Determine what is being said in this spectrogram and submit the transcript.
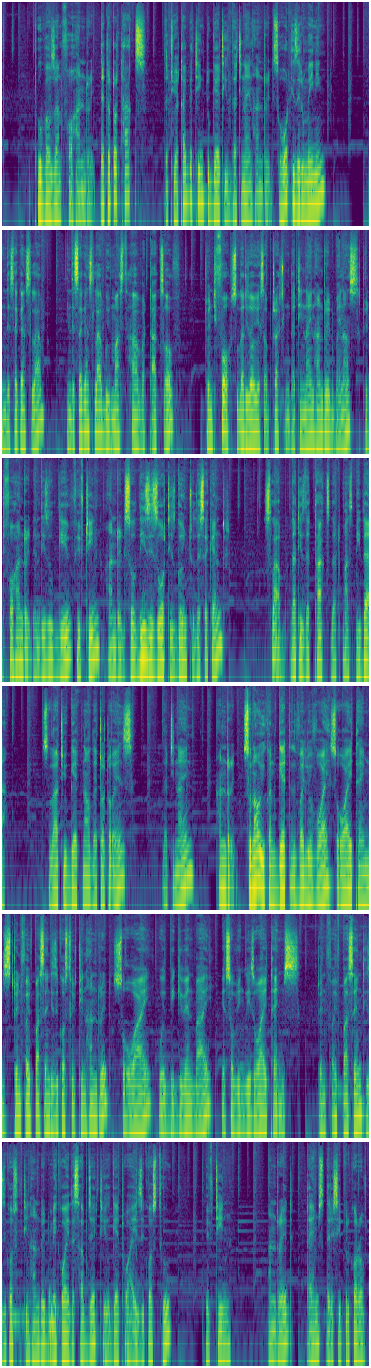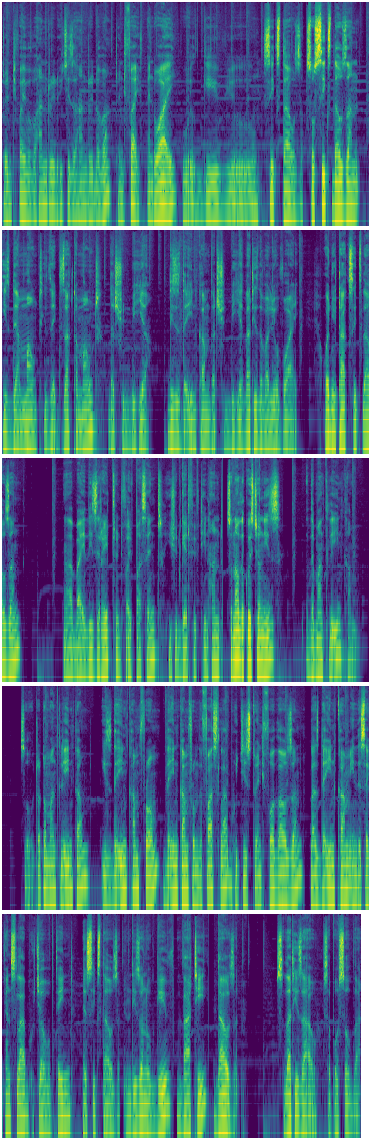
2400 the total tax that you are targeting to get is 3900 so what is remaining in the second slab? In the second slab we must have a tax of 24 so that is why we are subtracting 3900 minus 2400 and this will give 1500 so this is what is going to the second slab. That is the tax that must be there so that you get now the total is 3900 so now you can get the value of y. So y times 25 percent is equals to 1500 so y will be given by we are solving this y times 25% is equals to 1500 make y the subject you get y is equals to 1500 times the reciprocal of 25 over 100 which is 100 over 25 and y will give you 6000 so 6000 is the amount is the exact amount that should be here. This is the income that should be here. That is the value of y. When you tax 6000 uh, by this rate 25% you should get 1500 so now the question is the monthly income. So total monthly income is the income from the income from the first slab which is 24,000 plus the income in the second slab which you have obtained is 6,000 and this one will give 30,000. So that is how you're supposed to solve that.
